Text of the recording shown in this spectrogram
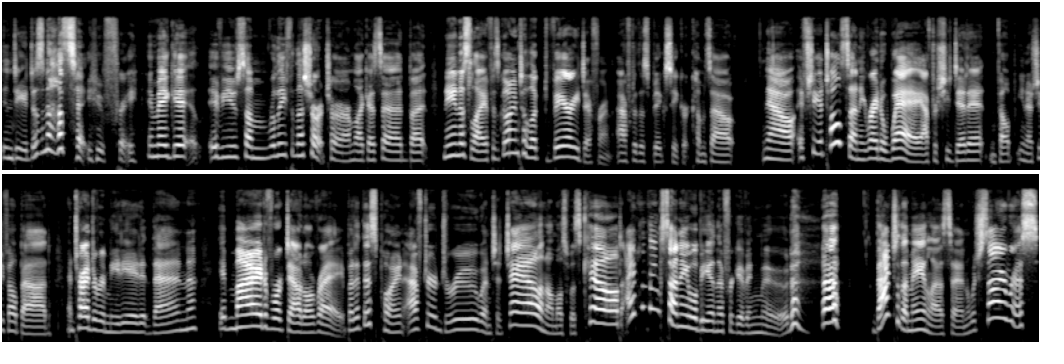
indeed does not set you free. It may give you some relief in the short term, like I said, but Nina's life is going to look very different after this big secret comes out. Now, if she had told Sonny right away after she did it and felt, you know, she felt bad and tried to remediate it then, it might have worked out all right. But at this point, after Drew went to jail and almost was killed, I don't think Sonny will be in the forgiving mood. Back to the main lesson, which Cyrus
